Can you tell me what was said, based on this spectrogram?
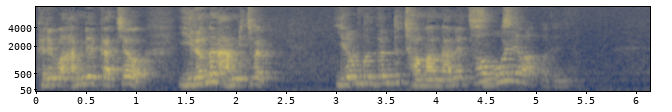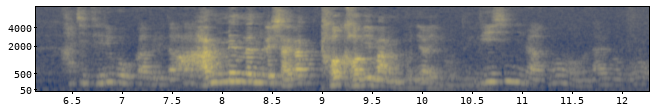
그리고 안 믿 같죠? 이런 건 안 믿지만 이런 분들도 저 만나면 저 몰래 왔거든요. 같이 데리고 올까 그러다가 안 믿는 것이 아니라 더 겁이 많은 분이야 이분이. 미신이라고 날 보고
